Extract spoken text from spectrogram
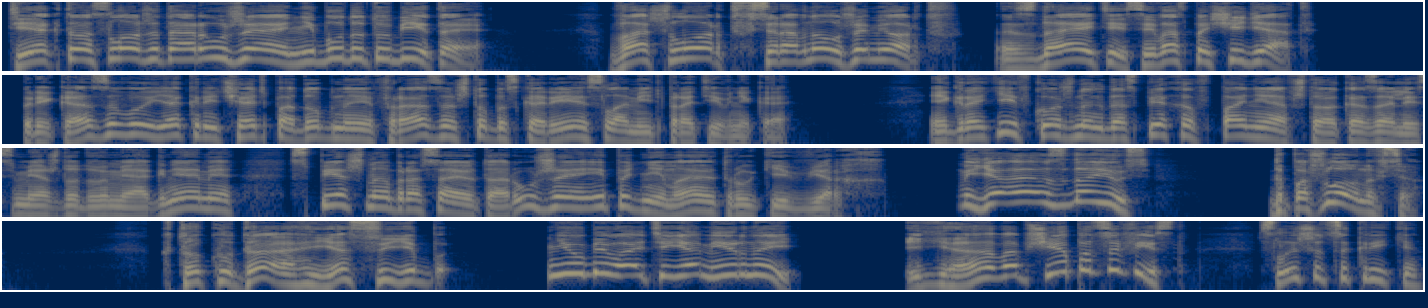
«Те, кто сложит оружие, не будут убиты! Ваш лорд все равно уже мертв! «Сдайтесь, и вас пощадят!» Приказываю я кричать подобные фразы, чтобы скорее сломить противника. Игроки в кожаных доспехах, поняв, что оказались между двумя огнями, спешно бросают оружие и поднимают руки вверх. «Я сдаюсь!» «Да пошло оно все!» «Кто куда? Я съеб...» «Не убивайте, я мирный!» «Я вообще пацифист!» — слышатся крики.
